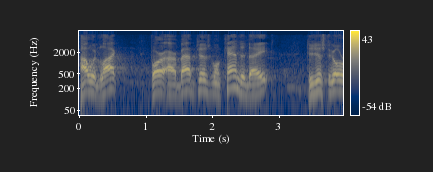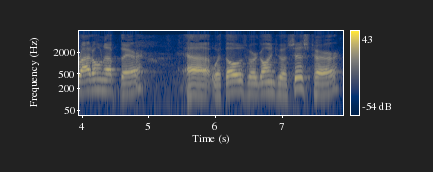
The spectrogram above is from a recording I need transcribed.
I would like for our baptismal candidate to just to go right on up there uh, with those who are going to assist her.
